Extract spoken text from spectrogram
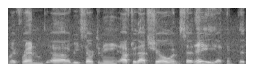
my friend, uh, reached out to me after that show and said, "Hey, I think that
